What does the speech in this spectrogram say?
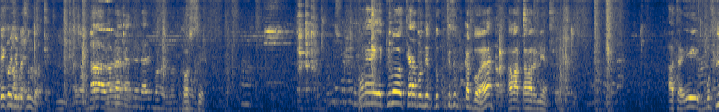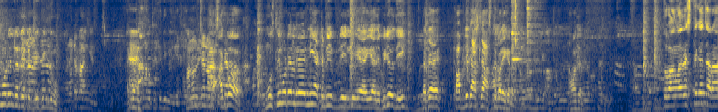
ডেকোরেশনটা সুন্দর। বসছে। মানে একটু হলো চেরাপন্থীর দুঃখ কিছু কাটবো হ্যাঁ? খাবার টাবার নিয়ে। আচ্ছা এই মুসলিম হোটেলটা একটা ব্রিফিং দেবো। আসতে- আকবর মুসলিম হোটেল নিয়ে একটা বি- ইয়ে আছে, ভিডিও দিই যাতে পাবলিক আসলে আসতে পারে এখানে। আমাদের। তো বাংলাদেশ থেকে যারা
